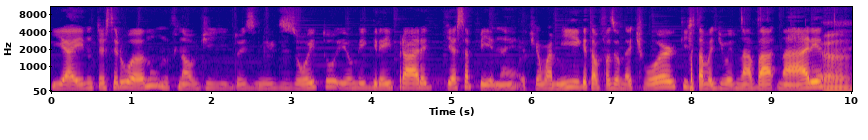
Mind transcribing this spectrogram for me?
E aí no terceiro ano, no final de 2018, eu migrei para a área de SAP, né? Eu tinha uma amiga, tava fazendo network, estava de olho na, na área. Ah,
